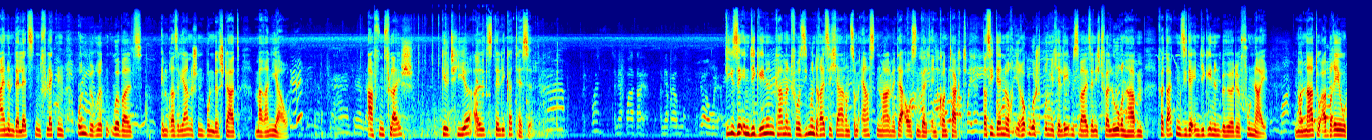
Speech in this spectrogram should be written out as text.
Einem der letzten Flecken unberührten Urwalds im brasilianischen Bundesstaat Maranhão. Affenfleisch gilt hier als Delikatesse. Diese Indigenen kamen vor 37 Jahren zum ersten Mal mit der Außenwelt in Kontakt. Dass sie dennoch ihre ursprüngliche Lebensweise nicht verloren haben, verdanken sie der indigenen Behörde FUNAI. Nonato Abreu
